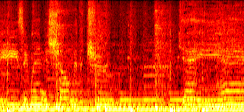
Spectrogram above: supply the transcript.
easy when you show me the truth. Yeah, yeah.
